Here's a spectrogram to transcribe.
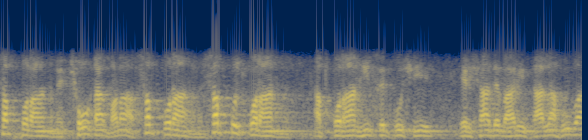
सब कुरान में, छोटा, बड़ा, सब कुरान में, सब कुछ कुरान में। अब कुरान ही से पूछिए, इरशाद बारी ताला हुआ।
